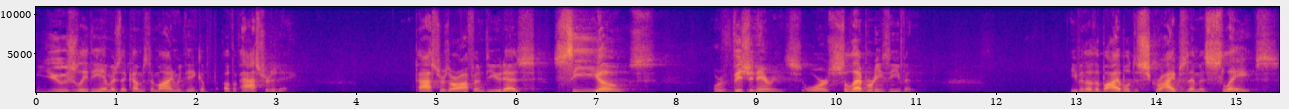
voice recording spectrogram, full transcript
usually the image that comes to mind when you think of, of a pastor today. Pastors are often viewed as CEOs or visionaries or celebrities, even, even though the Bible describes them as slaves.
